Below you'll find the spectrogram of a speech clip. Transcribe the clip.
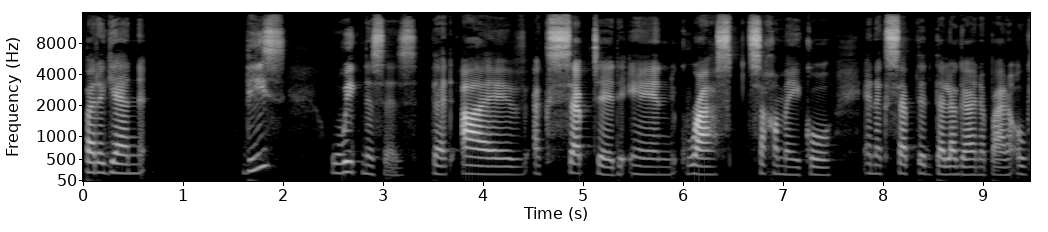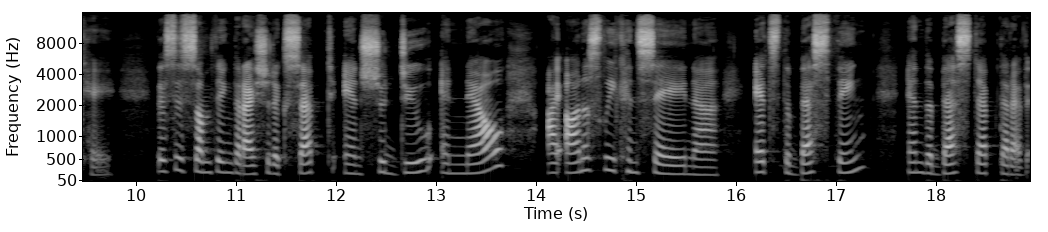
But again, these weaknesses that I've accepted and grasped sa kamay ko and accepted talaga na parang okay, this is something that I should accept and should do and now I honestly can say na it's the best thing and the best step that I've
